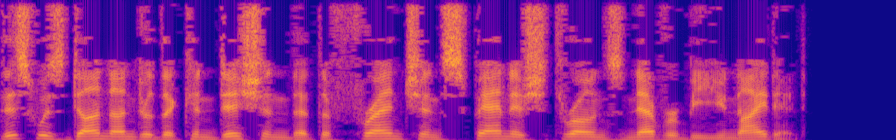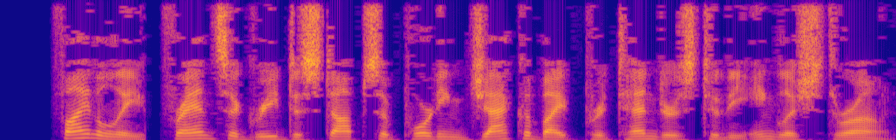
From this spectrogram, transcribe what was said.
this was done under the condition that the French and Spanish thrones never be united. Finally, France agreed to stop supporting Jacobite pretenders to the English throne.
